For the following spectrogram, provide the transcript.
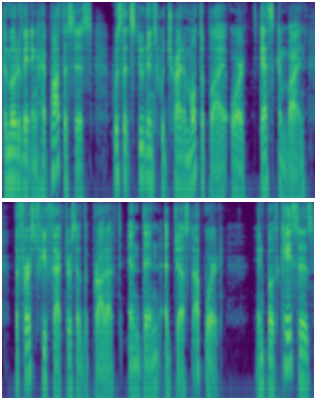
The motivating hypothesis was that students would try to multiply or guess combine the first few factors of the product and then adjust upward. In both cases,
